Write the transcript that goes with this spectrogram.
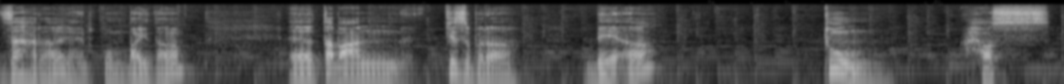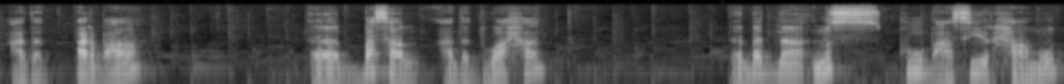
زهرة يعني بتكون بيضة. آه طبعا كزبرة باقة. توم حص عدد أربعة. آه بصل عدد واحد. آه بدنا نص كوب عصير حامض.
